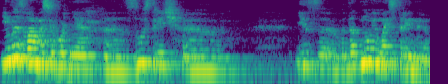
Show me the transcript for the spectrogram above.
І ми з вами сьогодні е, зустріч е, із видатною майстринею.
